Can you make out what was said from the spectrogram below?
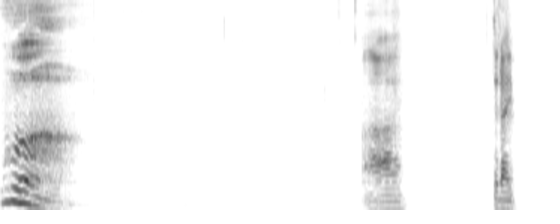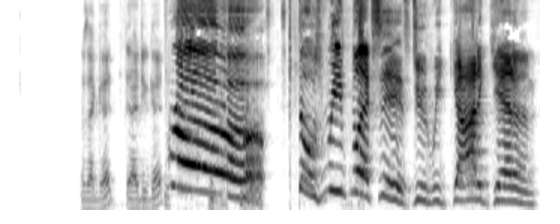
whoa. Did I? Was that good? Did I do good? Bro! Those reflexes! Dude, we gotta get him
